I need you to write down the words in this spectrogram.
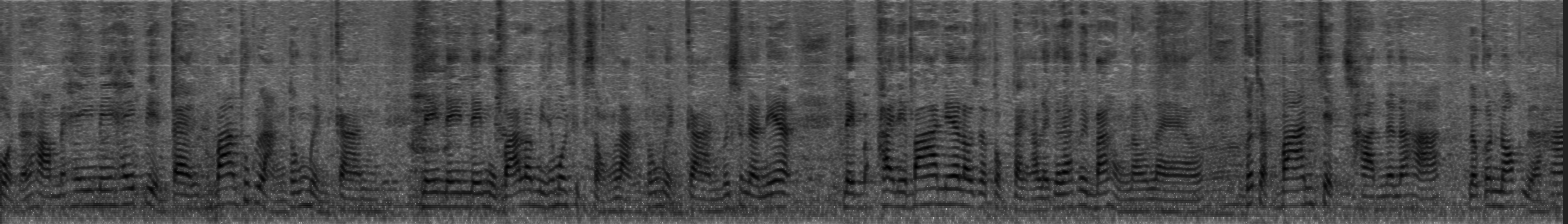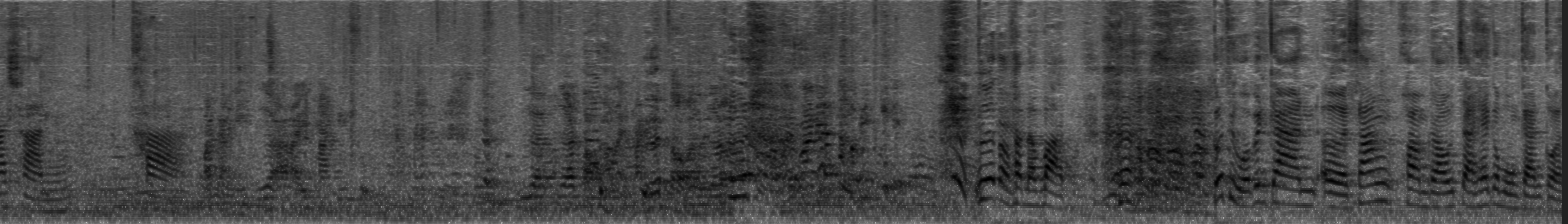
กฎนะคะไม่ให้ไม่ให้เปลี่ยนแปลงบ้านทุกหลังต้องเหมือนกัน ในในในหมู่บ้านเรามีทั้งหมด 12 หลังต้องเหมือนกัน เพราะฉะนั้นเนี่ยในภายในบ้านเนี่ยเราจะตกแต่งอะไรก็ได้เป็นบ้านของเราแล้ว ก็จากบ้าน 7 ชั้นนะนะคะ แล้วก็น็อกเหลือ 5 ชั้นค่ะ บ้านหลังนี้เอื้ออะไรมากที่สุด เอื้อเอื้อต่ออะไรมากเพื่อต่อเลยเอื้อต่ออะไรมากที่สุดเอื้อต่อธนบัตร ก็ถือว่าเป็นการเอ่อสร้างความเร้าใจให้กับวงการก่อ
